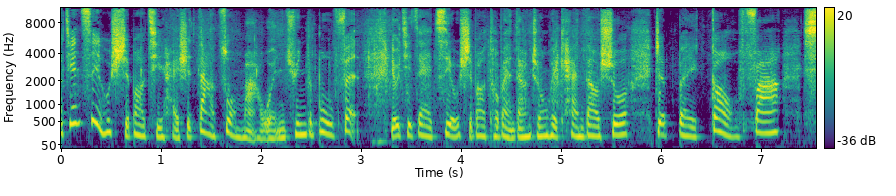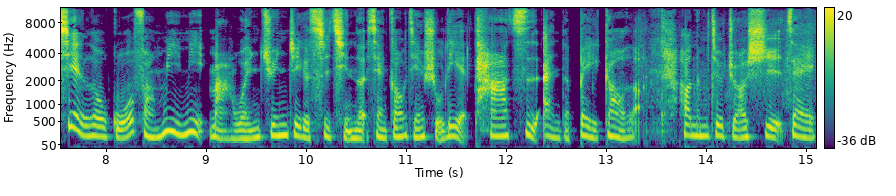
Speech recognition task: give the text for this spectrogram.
今天《自由时报》其实还是大做马文君的部分，尤其在《自由时报》头版当中会看到说，这被告发泄露国防秘密马文君这个事情呢，现在高检署列他自案的被告了。好，那么就主要是在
